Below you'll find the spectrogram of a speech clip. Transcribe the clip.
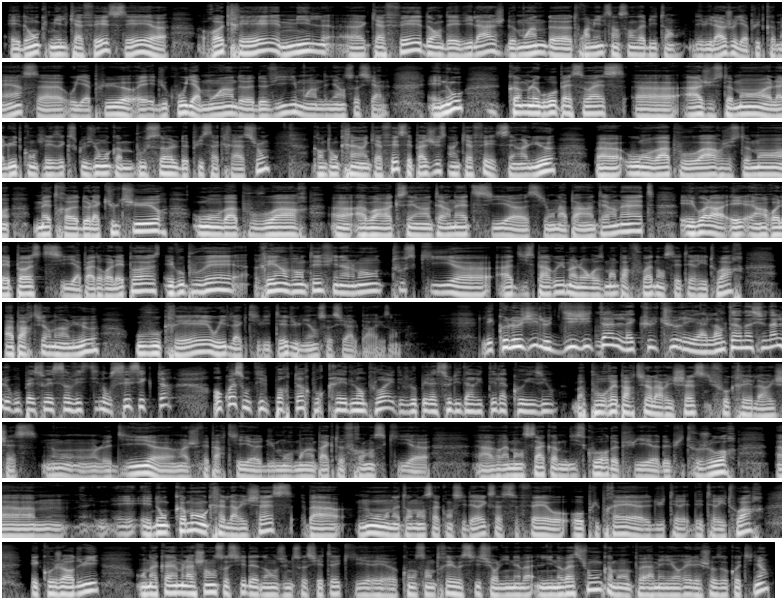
Et donc 1000 cafés, c'est euh, recréer 1000 euh, cafés dans des villages de moins de 3500 habitants. Des villages où il n'y a plus de commerce, euh, où il y a plus... et du coup, il y a moins de, de, vie, moins de liens sociaux. Et nous, comme le groupe SOS a justement la lutte contre les exclusions comme boussole depuis sa création, quand on crée un café, c'est pas juste un café, c'est un lieu où on va pouvoir justement mettre de la culture, où on va pouvoir avoir accès à Internet si, si on n'a pas Internet, et voilà, et un relais poste s'il n'y a pas de relais poste. Et vous pouvez réinventer finalement tout ce qui euh, a disparu malheureusement parfois dans ces territoires à partir d'un lieu où vous créez, oui, de l'activité, du lien social par exemple. L'écologie, le digital, la culture et à l'international, le groupe SOS s'investit dans ces secteurs. En quoi sont-ils porteurs pour créer de l'emploi et développer la solidarité, la cohésion? Bah Pour répartir la richesse, il faut créer de la richesse. Nous, on le dit, euh, moi je fais partie euh, du mouvement Impact France qui a vraiment ça comme discours depuis, euh, depuis toujours. Euh, et, donc, comment on crée de la richesse? Bah, Nous, on a tendance à considérer que ça se fait au, plus près euh, des territoires et qu'aujourd'hui, on a quand même la chance aussi d'être dans une société qui est euh, concentrée aussi sur l'innovation, comment on peut améliorer les choses au quotidien.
